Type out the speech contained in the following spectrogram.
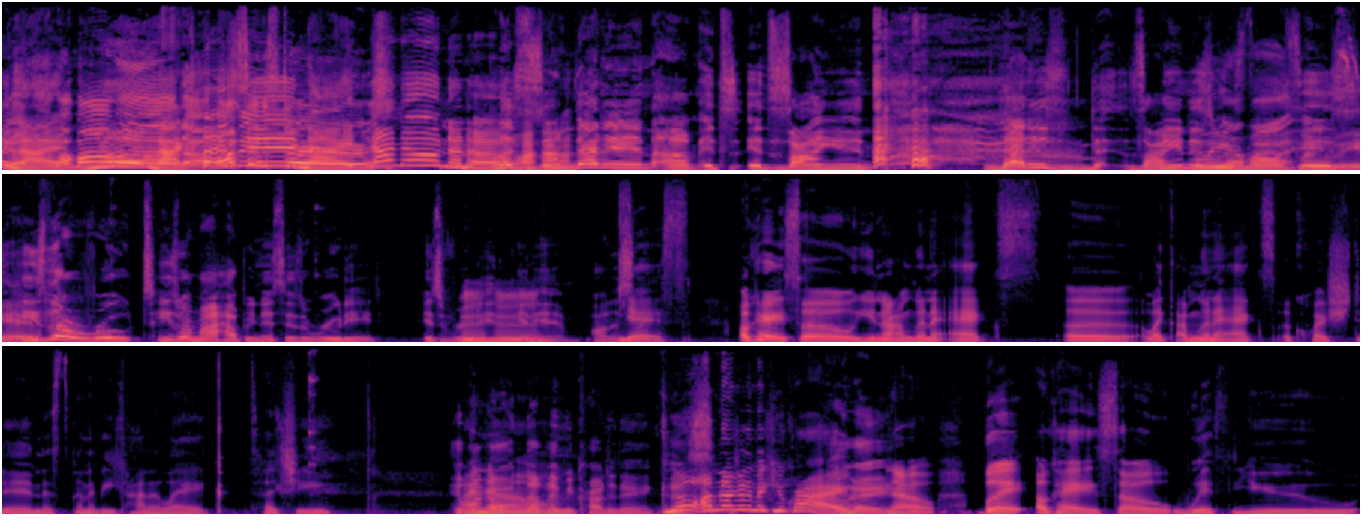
Yeah, not, not my no, mama, not not my cousin. Not, no, no, no, no. Let's uh-uh. zoom that in. Um, it's it's Zion. that is th- Zion is Please where my is. in. He's the root. He's where my happiness is rooted. It's rooted in Mhm. him. Honestly. Yes. Okay, so you know, I'm gonna ask uh like I'm gonna ask a question that's gonna be kind of like touchy. I know. Don't make me cry today. No, I'm not gonna make you cry. Okay. No, but okay. So with you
